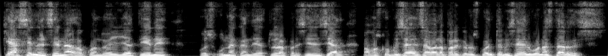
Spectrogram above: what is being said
¿qué hace en el Senado cuando ella ya tiene pues una candidatura presidencial? Vamos con Misael Zavala para que nos cuente. Misael, buenas tardes.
